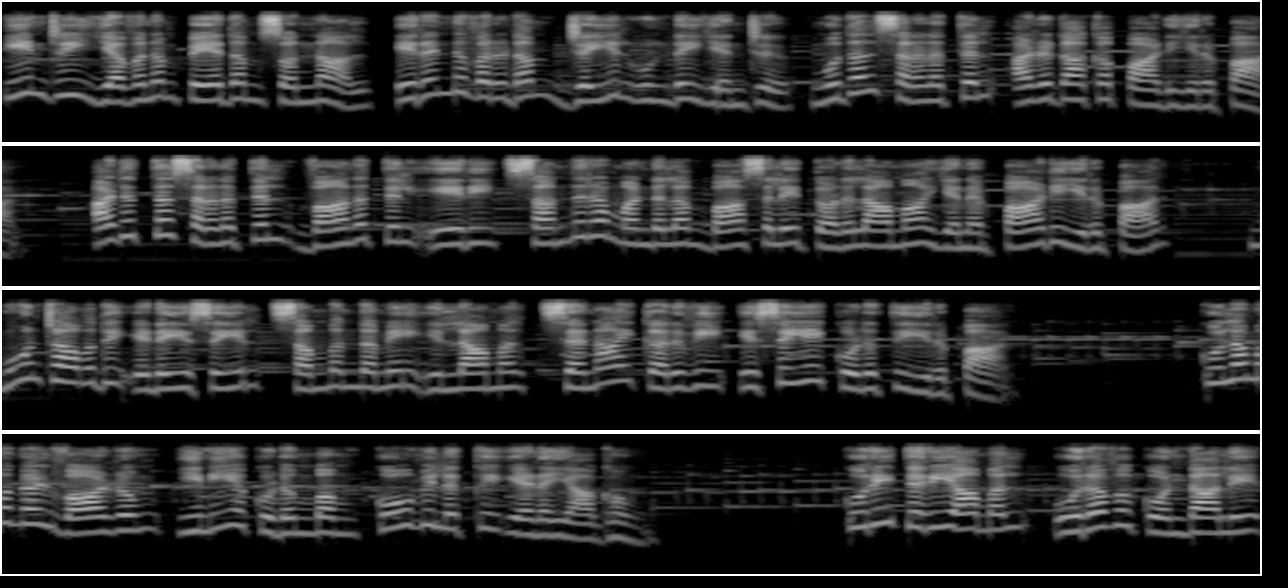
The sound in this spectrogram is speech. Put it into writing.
இன்றி எவனும் பேதம் சொன்னால் இரண்டு வருடம் ஜெயில் உண்டு என்று முதல் சரணத்தில் அழகாக பாடியிருப்பார். அடுத்த சரணத்தில் வானத்தில் ஏறி சந்திர மண்டலம் வாசலை தொடலாமா என பாடியிருப்பார். மூன்றாவது இடையிசையில் சம்பந்தமே இல்லாமல் செனாய் கருவி இசையை கொடுத்து இருப்பார். குலமகள் வாழும் இனிய குடும்பம் கோவிலுக்கு இணையாகும். குறி தெரியாமல் உறவு கொண்டாலே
